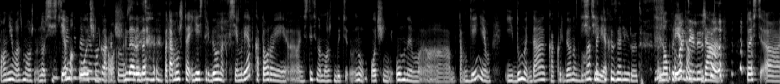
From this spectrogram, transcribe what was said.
Вполне возможно. Но система Скандинавия очень хорошая. Да, да, да. Потому что есть ребенок в 7 лет, который э, действительно может быть ну, очень умным э, там, гением и думать, да, как ребенок У 10 нас лет. таких изолируют. Но при этом, да, то есть э,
